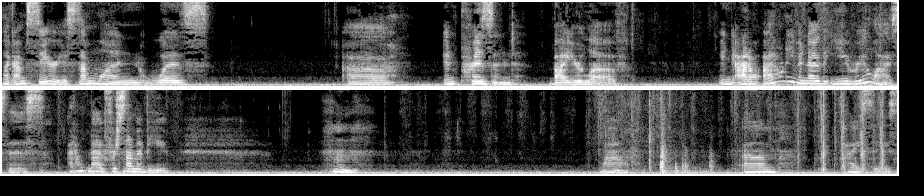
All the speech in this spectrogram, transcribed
Like, I'm serious. Someone was uh, imprisoned by your love. And I don't, I don't even know that you realize this. I don't know. For some of you. Hmm. Wow. Um, Pisces.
